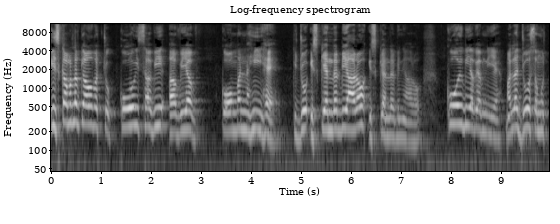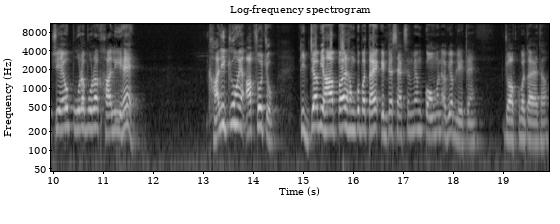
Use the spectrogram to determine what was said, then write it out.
इसका मतलब क्या हुआ बच्चों? कोई सा भी अवयव कॉमन नहीं है। कि जो इसके अंदर भी आ रहा हो, इसके अंदर भी नहीं आ रहा हो। कोई भी अवयव नहीं है। मतलब जो समुच्चय है, वो पूरा पूरा खाली है। खाली क्यों है? आप सोचो कि जब यहाँ पर हमको पता है इंटरसेक्शन में हम कॉमन अवयव लेते हैं, जो आपको बताया था।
